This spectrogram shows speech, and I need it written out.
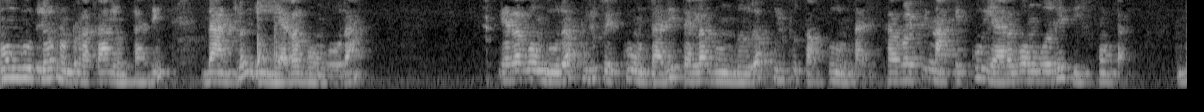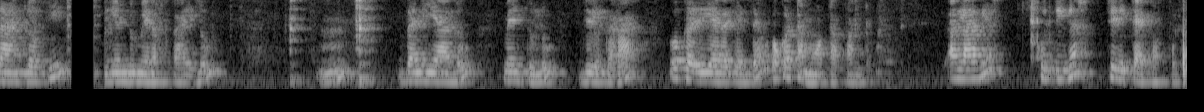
గోంగూరలో రెండు రకాలు ఉంటుంది దాంట్లో ఈ ఎర్ర గోంగూర ఎర్ర గోంగూర పులుపు ఎక్కువ ఉంటుంది తెల్ల గోంగూర పులుపు తక్కువ ఉంటుంది. కాబట్టి నాకు ఎక్కువ ఎర్ర గోంగూరే తీసుకుంటా. దాంట్లోకి ఎండు మిరపకాయలు ధనియాలు మెంతులు జీలకర్ర ఒక ఎర్రగడ్డ ఒక టమోటా పండు. అలాగే కొద్దిగా చెనిక్కాయ పప్పులు.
